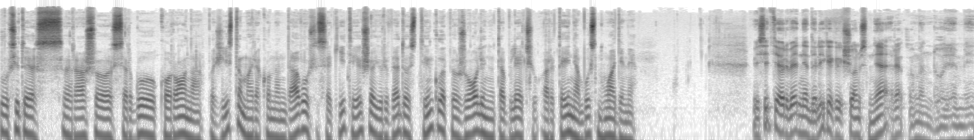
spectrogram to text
Klausytojas rašo, sergu korona pažįstama, rekomendavo užsisakyti iš Ajurvedos tinklapio žolinių tablečių. Ar tai nebus nuodėmė? Visi tie arvediniai dalykai krikščionims nerekomenduojami,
